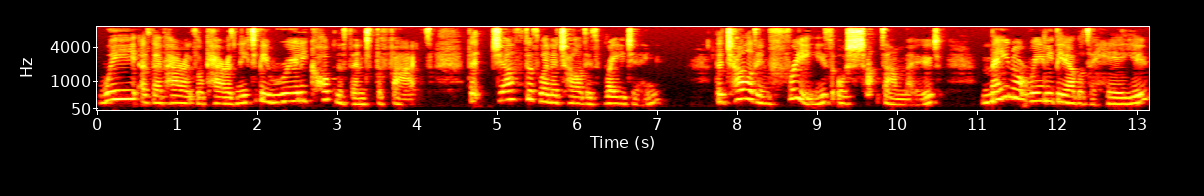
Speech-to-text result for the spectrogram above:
we as their parents or carers need to be really cognizant of the fact that just as when a child is raging, the child in freeze or shutdown mode may not really be able to hear you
